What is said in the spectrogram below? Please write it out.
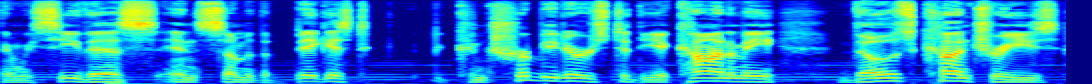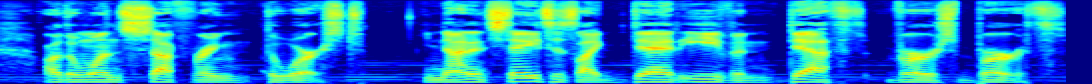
And we see this in some of the biggest contributors to the economy. Those countries are the ones suffering the worst. United States is like dead even, death versus birth.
